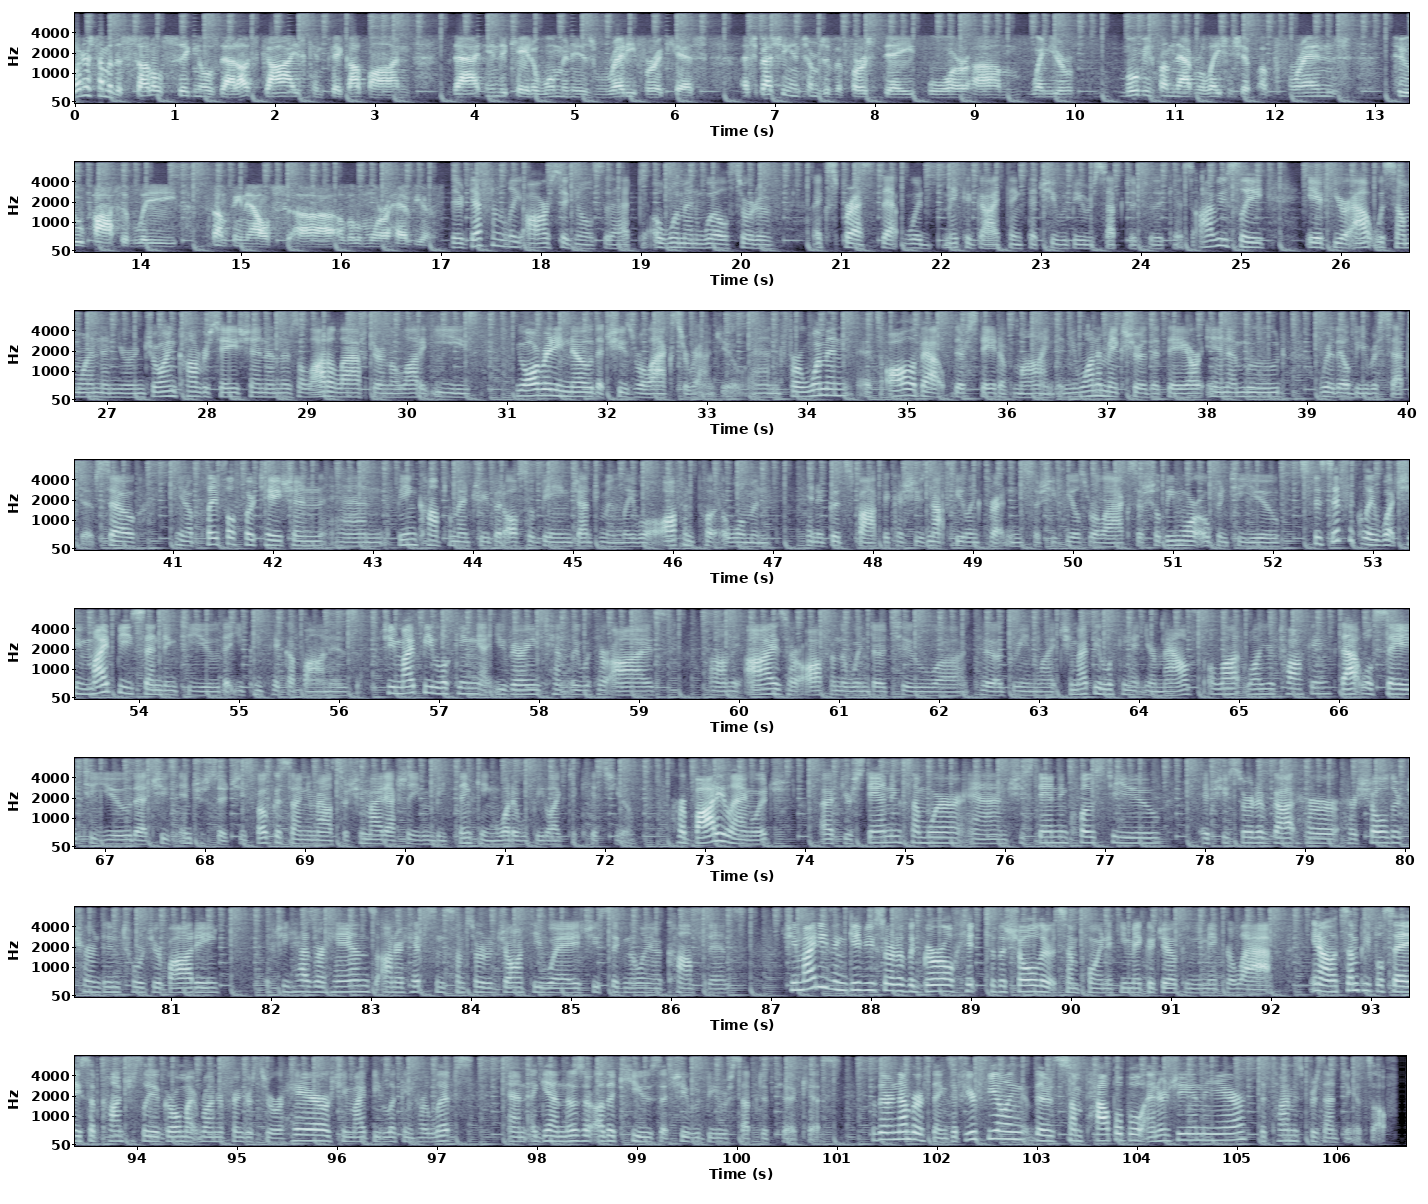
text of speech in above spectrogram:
What are some of the subtle signals that us guys can pick up on that indicate a woman is ready for a kiss, especially in terms of a first date or um, when you're moving from that relationship of friends to possibly something else uh, a little more heavier? There definitely are signals that a woman will sort of express that would make a guy think that she would be receptive to the kiss. Obviously, if you're out with someone and you're enjoying conversation and there's a lot of laughter and a lot of ease, you already know that she's relaxed around you. And for women, it's all about their state of mind, and you want to make sure that they are in a mood where they'll be receptive. So, you know, playful flirtation and being complimentary, but also being gentlemanly will often put a woman in a good spot because she's not feeling threatened, so she feels relaxed, so she'll be more open to you. Specifically, what she might be sending to you that you can pick up on is she might be looking at you very intently with her eyes. Um, the eyes are often the window to uh, to a green light. She might be looking at your mouth a lot while you're talking. That will say to you that she's interested. She's focused on your mouth, so she might actually even be thinking what it would be like to kiss you. Her body language uh, if you're standing somewhere and she's standing close to you, if she's sort of got her, her shoulder turned in towards your body, if she has her hands on her hips in some sort of jaunty way, she's signaling a confidence. She might even give you sort of the girl hit to the shoulder at some point if you make a joke and you make her laugh. You know, some people say subconsciously a girl might run her fingers through her hair or she might be licking her lips. And again, those are other cues that she would be receptive to a kiss. So there are a number of things. If you're feeling there's some palpable energy in the air, the time is presenting itself.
